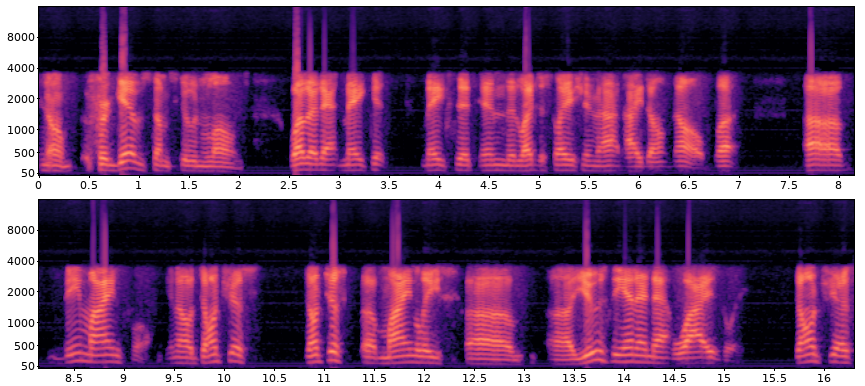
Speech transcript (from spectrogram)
you know, forgive some student loans. Whether that make it makes it in the legislation or not, I don't know. But uh, be mindful you know, don't just don't just uh, mindlessly uh, uh, use the internet wisely. Don't just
